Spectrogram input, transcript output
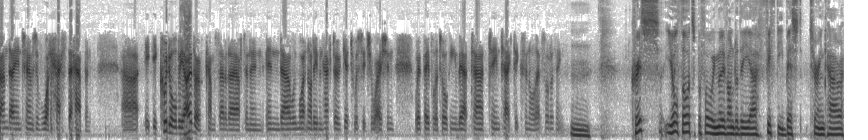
Sunday in terms of what has to happen uh, it, it, could all be over come Saturday afternoon, and uh, we might not even have to get to a situation where people are talking about uh, team tactics and all that sort of thing. Mm. Chris, your thoughts before we move on to the uh, 50 best touring car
